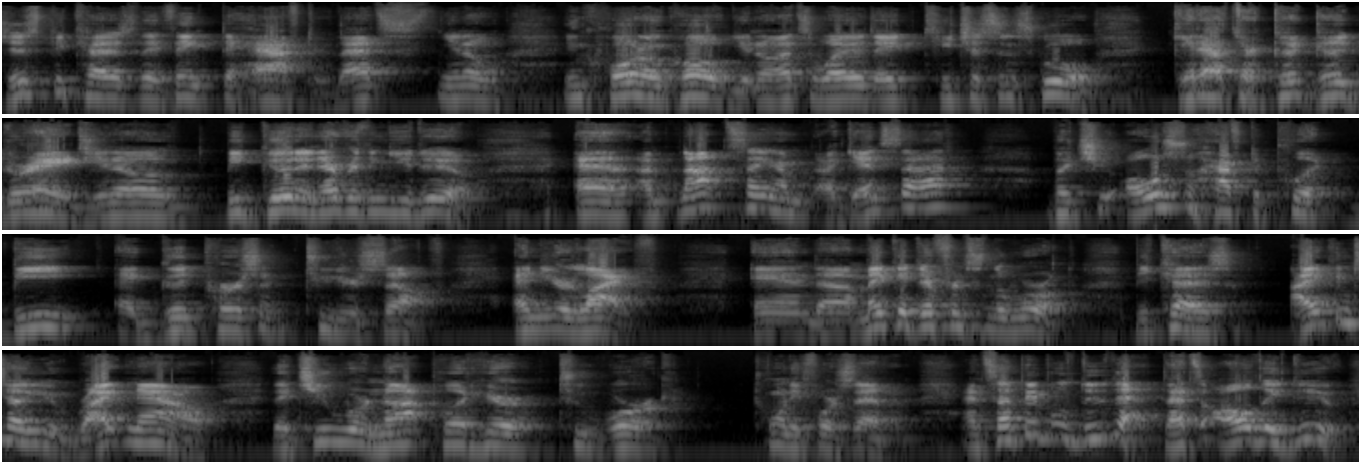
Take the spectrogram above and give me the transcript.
just because they think they have to. That's you know, in quote unquote, you know, that's the way they teach us in school. Get out there, good good grades. You know, be good in everything you do. And I'm not saying I'm against that, but you also have to put be a good person to yourself and your life and uh, make a difference in the world. Because I can tell you right now that you were not put here to work 24 7. And some people do that. That's all they do.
